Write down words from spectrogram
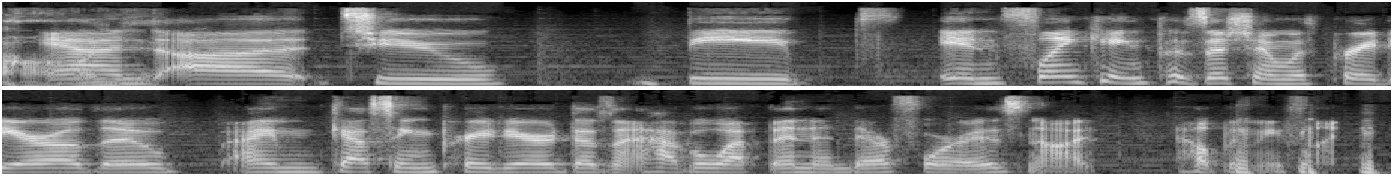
Oh, and yeah. uh, to be in flanking position with Pradier. Although I'm guessing Pradier doesn't have a weapon and therefore is not helping me flank.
